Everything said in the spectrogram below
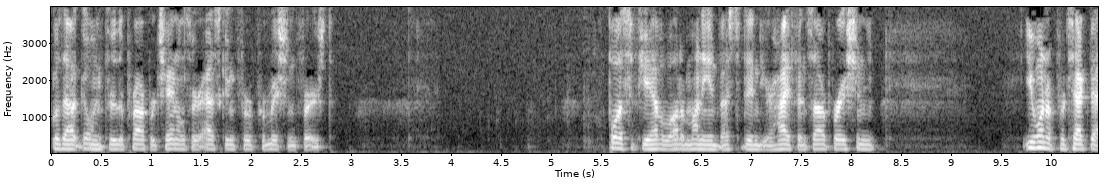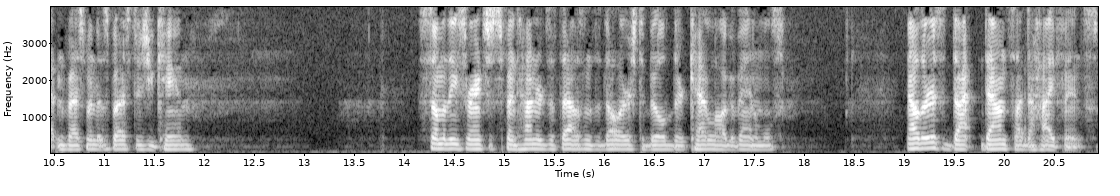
without going through the proper channels or asking for permission first. Plus, if you have a lot of money invested into your high fence operation, you want to protect that investment as best as you can. Some of these ranches spend hundreds of thousands of dollars to build their catalog of animals. Now, there is a di- downside to high fence.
